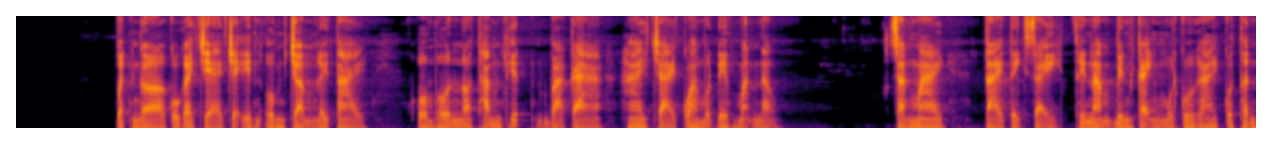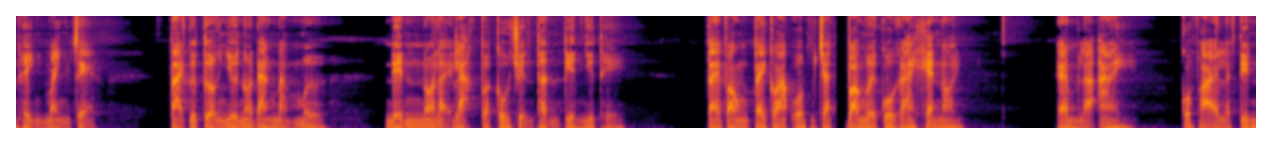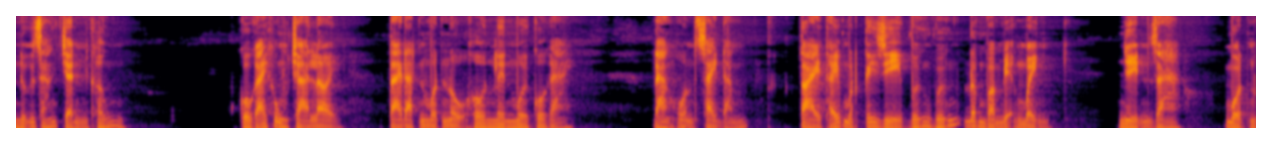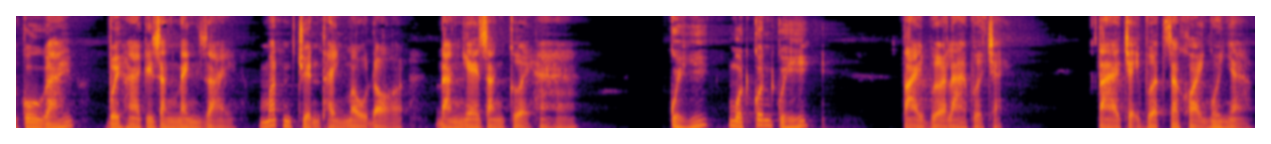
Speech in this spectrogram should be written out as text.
Bất ngờ cô gái trẻ chạy đến ôm chầm lấy tài, ôm hôn nó thắm thiết và cả hai trải qua một đêm mặn nồng. Sáng mai, tài tịch dậy, thấy nằm bên cạnh một cô gái có thân hình mảnh dẻ. Tài cứ tưởng như nó đang nằm mơ, nên nó lại lạc vào câu chuyện thần tiên như thế tay vòng tay qua ôm chặt vào người cô gái khen nói, em là ai? Có phải là tiên nữ dáng trần không? Cô gái không trả lời, tài đặt một nụ hôn lên môi cô gái. Đang hồn say đắm, tài thấy một cái gì vướng vướng đâm vào miệng mình. Nhìn ra, một cô gái với hai cái răng nanh dài, mắt chuyển thành màu đỏ, đang nhe răng cười ha ha quỷ, một con quỷ. Tài vừa la vừa chạy tài chạy vượt ra khỏi ngôi nhà.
